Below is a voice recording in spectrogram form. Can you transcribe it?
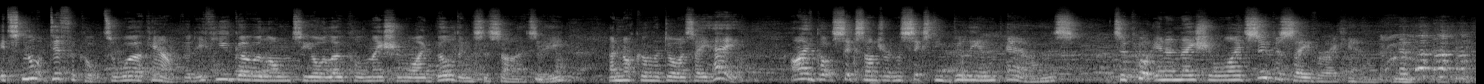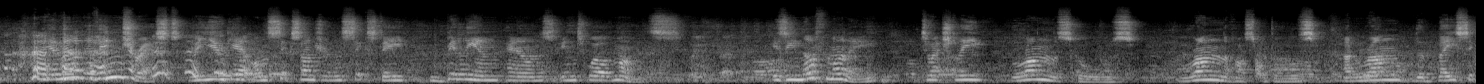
it's not difficult to work out that if you go along to your local nationwide building society and knock on the door and say, hey, I've got 660 billion pounds to put in a nationwide super saver account. the amount of interest that you get on 660 billion pounds in 12 months is enough money to actually run the schools, run the hospitals, and run the basic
